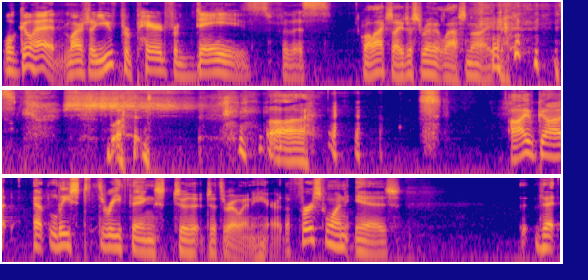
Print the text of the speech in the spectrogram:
Well, go ahead, Marshall. You've prepared for days for this. Well, actually, I just read it last night. but uh, I've got at least three things to, to throw in here. The first one is that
